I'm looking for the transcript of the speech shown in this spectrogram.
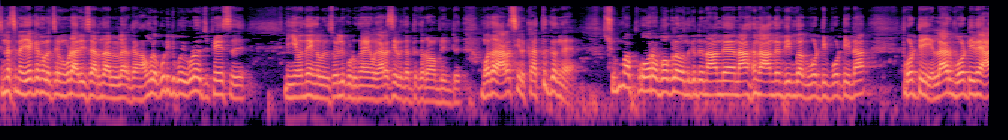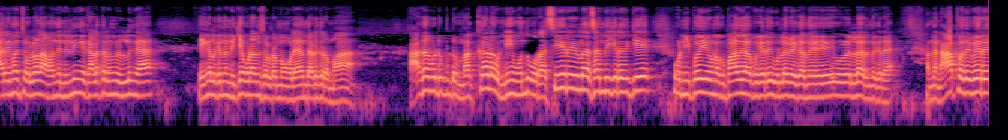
சின்ன சின்ன இயக்கங்கள் வச்சவங்க கூட அறிவு சார்ந்த ஆளுகளாக இருக்காங்க. அவங்கள கூட்டிகிட்டு போய் கூட வச்சு பேசு. நீங்கள் வந்து எங்களுக்கு சொல்லிக் கொடுங்க எங்களுக்கு அரசியல் கற்றுக்குறோம் அப்படின்ட்டு. முத அரசியல் கற்றுக்கங்க சும்மா போகிற போக்கில் வந்துக்கிட்டு நான் தான் நான் நான் தான் திமுக போட்டி போட்டின்னா போட்டி. எல்லோரும் போட்டி தான். யாரையுமே சொல்லலாம். வந்து நில்லுங்க களத்தில் நில்லுங்க. எங்களுக்கு என்ன நிற்கக்கூடாதுன்னு சொல்கிறோமா உங்களை ஏதாவது தடுக்கிறோமா? அதை விட்டுவிட்டு மக்களை நீ வந்து ஒரு ரசிகர்களை சந்திக்கிறதுக்கே ஓ நீ போய் உனக்கு பாதுகாப்பு கருதி உள்ளே போய் அந்த உள்ளே இருந்துக்கிற. அந்த நாற்பது பேர்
